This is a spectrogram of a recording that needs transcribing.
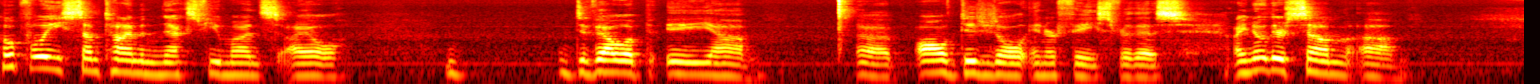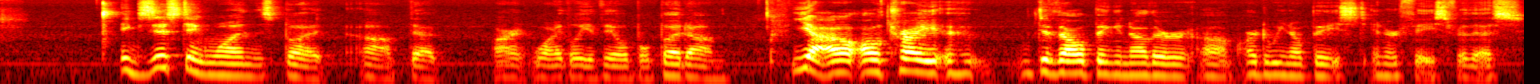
Hopefully, sometime in the next few months, I'll develop a um, uh, all digital interface for this. I know there's some um, existing ones, but uh, that aren't widely available. But um, yeah, I'll, I'll, try uh, developing another um, Arduino-based interface for this.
